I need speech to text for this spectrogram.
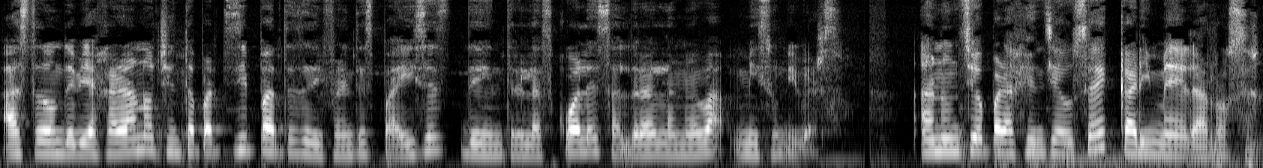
hasta donde viajarán 80 participantes de diferentes países, de entre las cuales saldrá la nueva Miss Universo. Anunció para Agencia UC Karime de la Rosa.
